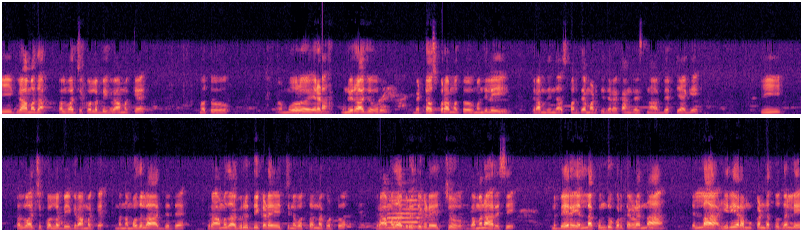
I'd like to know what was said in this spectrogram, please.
ಈ ಗ್ರಾಮದ ಕಲ್ವಾ ಚಿಕ್ಕೊಲ್ಲಬ್ಬಿ ಗ್ರಾಮಕ್ಕೆ ಮತ್ತು ಮೂರು, ಎರಡ ಮುನಿರಾಜ್ ಅವರು ಬೆಟ್ಟಹೊಸ್ಪುರ ಮತ್ತು ಮಂಜಲಿ ಗ್ರಾಮದಿಂದ ಸ್ಪರ್ಧೆ ಮಾಡ್ತಿದ್ದಾರೆ ಕಾಂಗ್ರೆಸ್ನ ಅಭ್ಯರ್ಥಿಯಾಗಿ. ಈ ಕಲ್ವಾ ಚಿಕ್ಕೊಲ್ಲಬ್ಬಿ ಗ್ರಾಮಕ್ಕೆ ನನ್ನ ಮೊದಲ ಆದ್ಯತೆ ಗ್ರಾಮದ ಅಭಿವೃದ್ಧಿ ಕಡೆ ಹೆಚ್ಚಿನ ಒತ್ತನ್ನು ಕೊಟ್ಟು, ಗ್ರಾಮದ ಅಭಿವೃದ್ಧಿ ಕಡೆ ಹೆಚ್ಚು ಗಮನ ಹರಿಸಿ ಬೇರೆ ಎಲ್ಲ ಕುಂದುಕೊರತೆಗಳನ್ನು ಎಲ್ಲ ಹಿರಿಯರ ಮುಖಂಡತ್ವದಲ್ಲಿ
